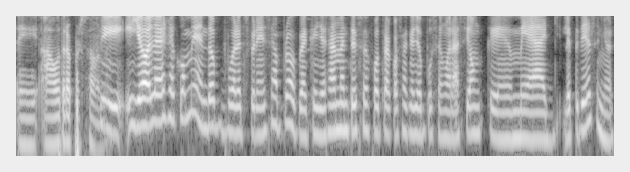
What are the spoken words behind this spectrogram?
eh, a otra persona. Sí, y yo les recomiendo por experiencia propia, que yo realmente eso fue otra cosa que yo puse en oración, que me le pedí al Señor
